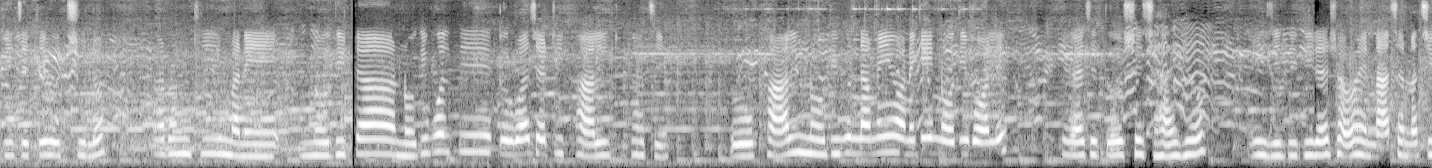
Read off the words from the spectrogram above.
দিয়ে যেতে হচ্ছিল। কারণ কি মানে নদীটা, নদী বলতে দুর্বাচাটি খাল, ঠিক আছে? তো খাল নদী নামেই অনেকেই নদী বলে, ঠিক আছে? তো সে যাই হোক, এই যে দিদিরা সবাই নাচানাচি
